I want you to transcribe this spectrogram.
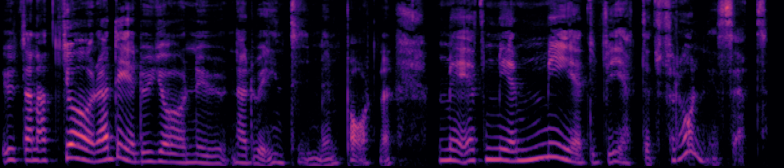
utan att göra det du gör nu när du är intim med en partner med ett mer medvetet förhållningssätt.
